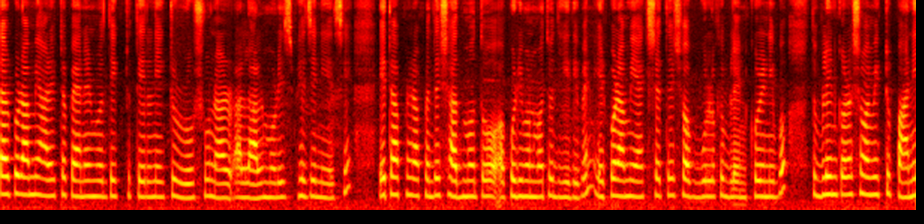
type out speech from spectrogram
তারপর আমি আরেকটা প্যানের মধ্যে একটু তেল নিয়ে একটু রসুন আর লাল মরিচ ভেজে নিয়েছি। এটা আপনারা, আপনাদের স্বাদ মতো, পরিমাণ মতো দিয়ে দিবেন। এরপর আমি একসাথে সবগুলোকে ব্লেন্ড করে নিব। তো ব্লেন্ড করার সময় আমি একটু পানি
